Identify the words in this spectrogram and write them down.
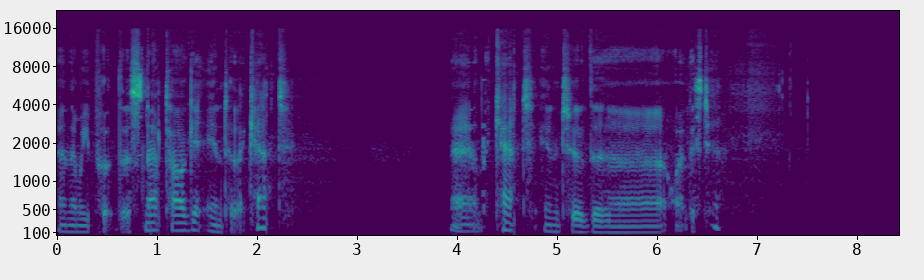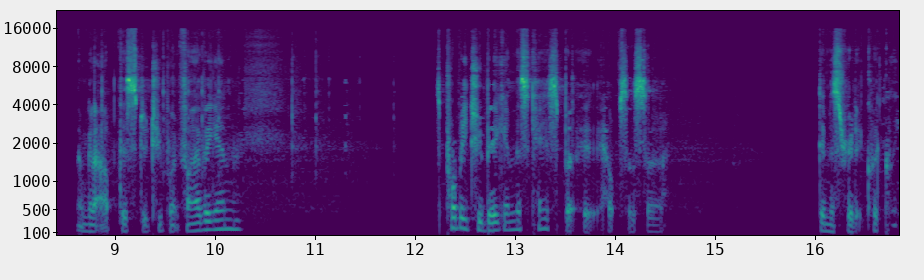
and then we put the snap target into the cat, and the cat into the whitelist here. I'm going to up this to 2.5 again. It's probably too big in this case, but it helps us uh, demonstrate it quickly.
